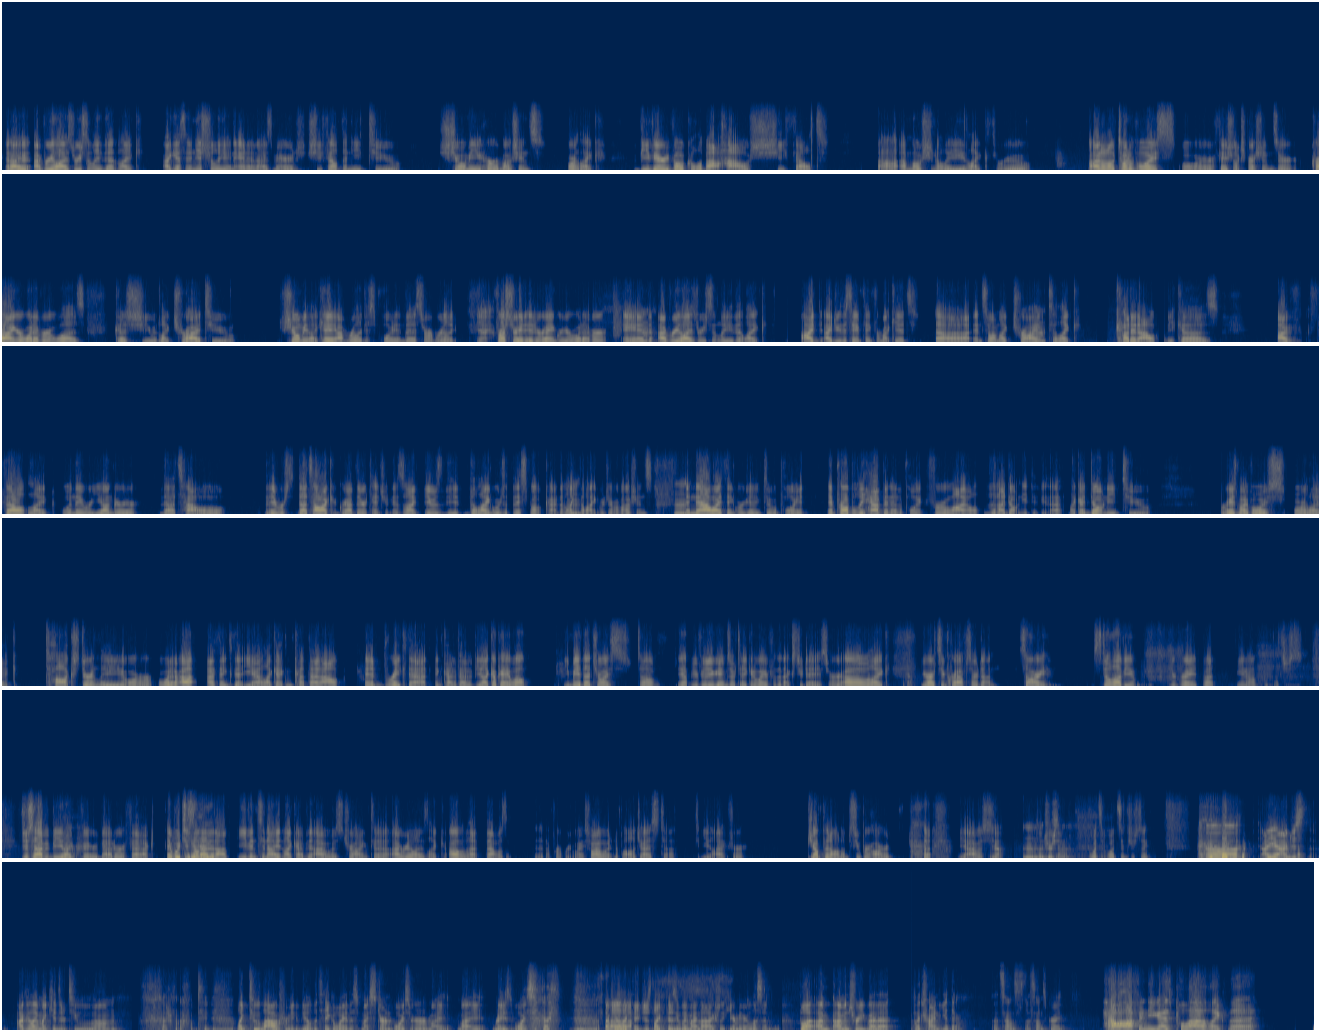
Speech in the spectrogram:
And I I've realized recently that like I guess initially in Anna and I's marriage, she felt the need to show me her emotions or like be very vocal about how she felt uh, emotionally, like through, I don't know, tone of voice or facial expressions or crying or whatever it was, because she would like try to show me, like, hey, I'm really disappointed in this or I'm really Yeah, frustrated or angry or whatever. And I've realized recently that like I I do the same thing for my kids. Uh, and so I'm like trying to like cut it out because I've felt like when they were younger, that's how they were that's how I could grab their attention. Is like it was the the language that they spoke, kind of like Mm. the language of emotions. Mm. And now I think we're getting to a point and probably have been at a point for a while that I don't need to do that. Like I don't need to raise my voice or like talk sternly or whatever. I, I think that yeah, like I can cut that out and break that and kind of have it be like, okay, well, you made that choice, so yep, your video games are taken away for the next two days, or oh, like your arts and crafts are done. Sorry, still love you, you're great, but you know, let's just just have it be like very matter of fact, and which is You something that I'm even tonight, like I I was trying to, I realized like, oh, that that wasn't an appropriate way, so I wouldn't apologize to to Eli for jumping on him super hard. yeah, I was. Yeah. Mm, interesting. What's what's interesting? uh, yeah, I'm just. I feel like my kids are too. Um, I don't know, too- like too loud for me to be able to take away this my stern voice or, or my my raised voice. I feel like they just like physically might not actually hear me or listen. But I'm I'm intrigued by that by trying to get there. That sounds that sounds great. How often do you guys pull out like the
